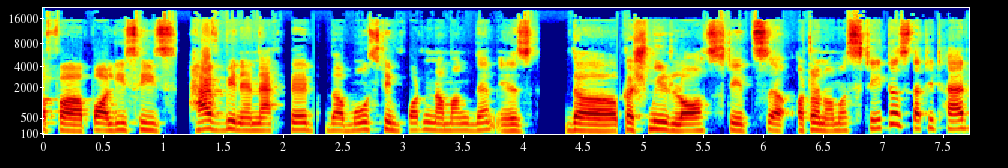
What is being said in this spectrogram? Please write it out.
of uh, policies have been enacted. The most important among them is the kashmir law state's uh, autonomous status that it had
